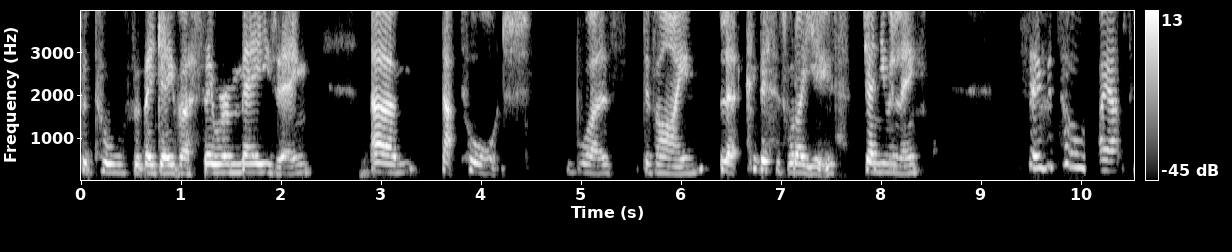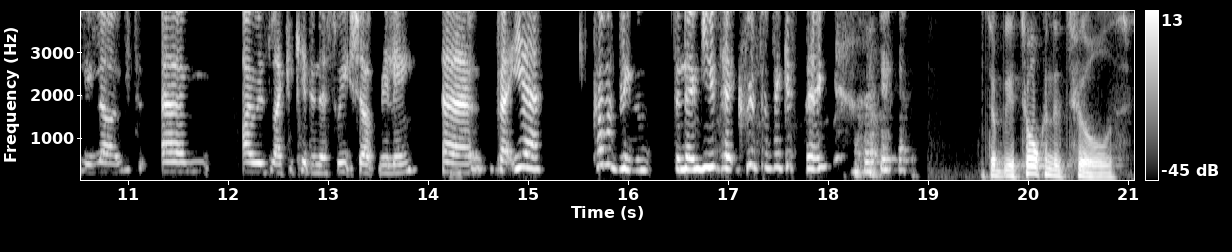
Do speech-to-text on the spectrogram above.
the tools that they gave us. They were amazing. Um, that torch was divine. Look, this is what I use, genuinely. So the tools I absolutely loved. Um, I was like a kid in a sweet shop, really. Uh, but yeah, probably the, the no music was the biggest thing. so we're talking of tools.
